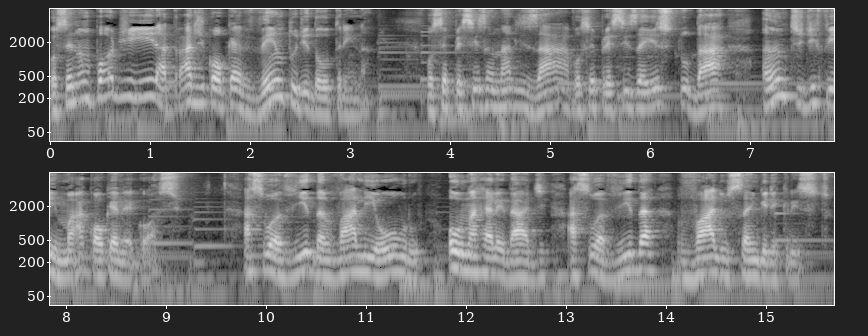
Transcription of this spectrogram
Você não pode ir atrás de qualquer vento de doutrina. Você precisa analisar, você precisa estudar antes de firmar qualquer negócio. A sua vida vale ouro, ou na realidade, a sua vida vale o sangue de Cristo.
